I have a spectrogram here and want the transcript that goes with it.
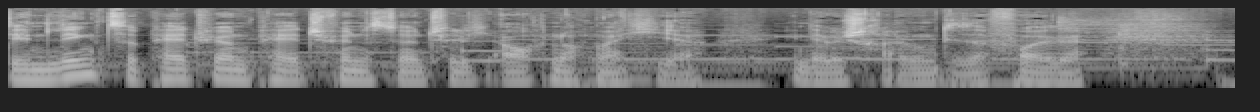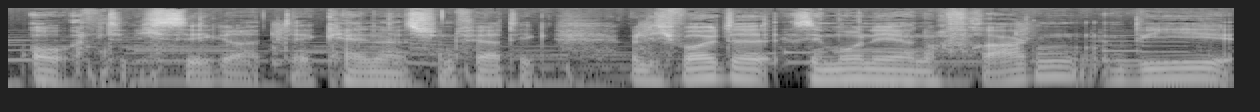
Den Link zur Patreon-Page findest du natürlich auch nochmal hier in der Beschreibung dieser Folge. Oh, und ich sehe gerade, der Kellner ist schon fertig. Und ich wollte Simone ja noch fragen, wie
